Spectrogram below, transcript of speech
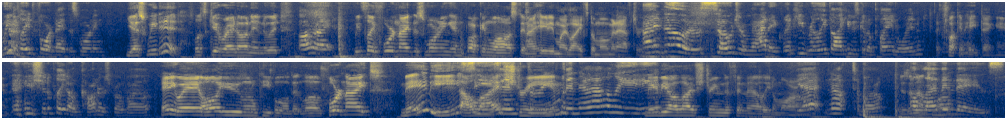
we played Fortnite this morning. Yes, we did. Let's get right on into it. All right. We played Fortnite this morning and fucking lost, and I hated my life the moment after. I know it was so dramatic. Like he really thought he was gonna play and win. I fucking hate that game. he should have played on Connor's profile. Anyway, all you little people that love Fortnite, maybe I'll live Season stream. three finale. Maybe I'll live stream the finale tomorrow. Yeah, not tomorrow. Is it not Eleven tomorrow? days.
